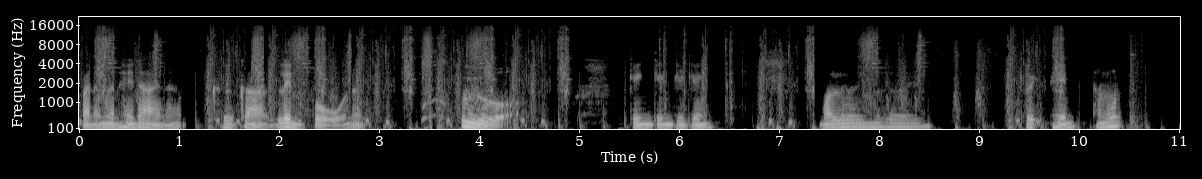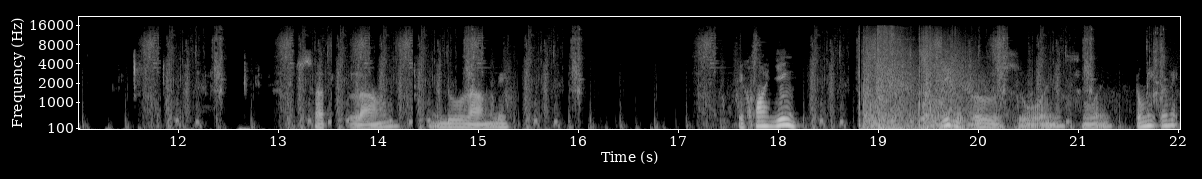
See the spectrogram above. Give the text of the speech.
ฝ่ายน้ำเงินให้ได้นะครับ คือการเล่นโปนะเออเก่งเก่งเก่งเก่งมาเลยมาเลยเฮ้ยเห็นทางนู้น ตว์หลังดูหลังดิไอ้ควายยิงยิงเออสวยสวยตรงนี้ตรงนี้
